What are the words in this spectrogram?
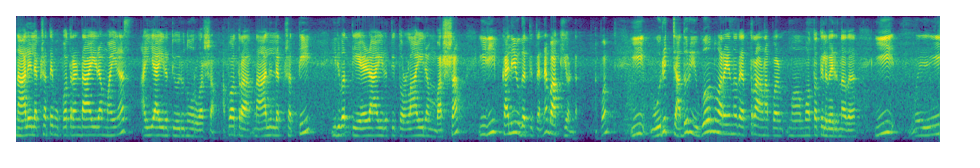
നാല് ലക്ഷത്തി മുപ്പത്തിരണ്ടായിരം മൈനസ് അയ്യായിരത്തി ഒരുന്നൂറ് വർഷം. അപ്പോൾ എത്ര? നാല് ലക്ഷത്തി ഇരുപത്തി ഏഴായിരത്തി തൊള്ളായിരം വർഷം ഇനി കലിയുഗത്തിൽ തന്നെ ബാക്കിയുണ്ട്. അപ്പം ഈ ഒരു ചതുർയുഗം എന്ന് പറയുന്നത് എത്രയാണ് അപ്പം മൊത്തത്തിൽ വരുന്നത്? ഈ ഈ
